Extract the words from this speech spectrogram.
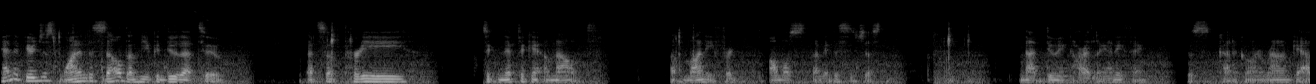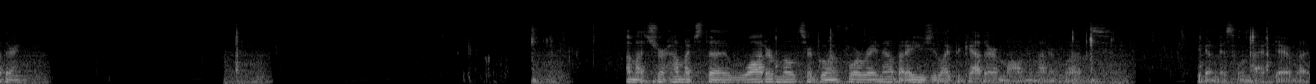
And if you're just wanting to sell them, you can do that too. That's a pretty significant amount of money for almost, I mean, this is just not doing hardly anything. Just kind of going around gathering. I'm not sure how much the water motes are going for right now, but I usually like to gather them all no matter what. I think I missed one back there, but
